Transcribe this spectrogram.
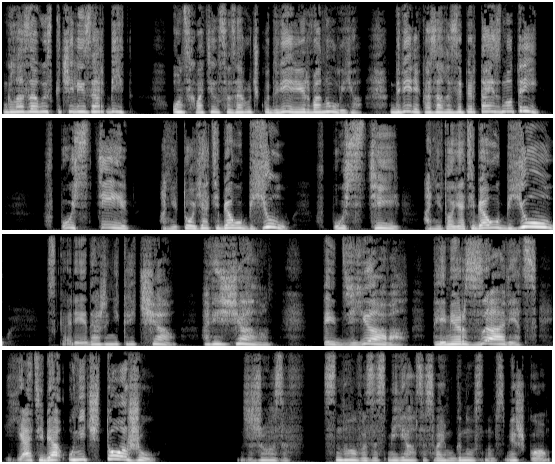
глаза выскочили из орбит. Он схватился за ручку двери и рванул ее. Дверь оказалась заперта изнутри. «Впусти, а не то я тебя убью! Впусти, а не то я тебя убью!» Скорее даже не кричал, а визжал он. «Ты дьявол! Ты мерзавец! Я тебя уничтожу!» Джозеф снова засмеялся своим гнусным смешком.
